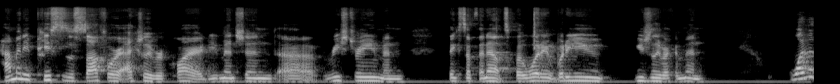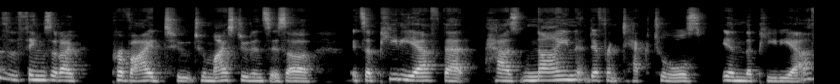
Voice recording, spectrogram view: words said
how many pieces of software are actually required you mentioned uh, restream and I think something else but what do, what do you usually recommend one of the things that i provide to to my students is a it's a PDF that has nine different tech tools in the PDF.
